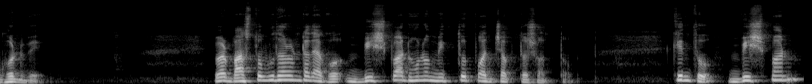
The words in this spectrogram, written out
ঘটবে। এবার বাস্তব উদাহরণটা দেখো বিষপান হলো মৃত্যুর পর্যাপ্ত সত্য। কিন্তু বিষপান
